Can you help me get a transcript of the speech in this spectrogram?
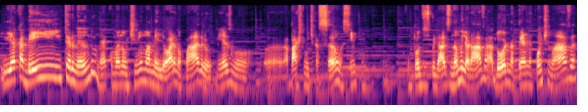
E acabei internando, né? Como eu não tinha uma melhora no quadro, mesmo uh, abaixo de medicação, assim, com, com, todos os cuidados, não melhorava, a dor na perna continuava.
